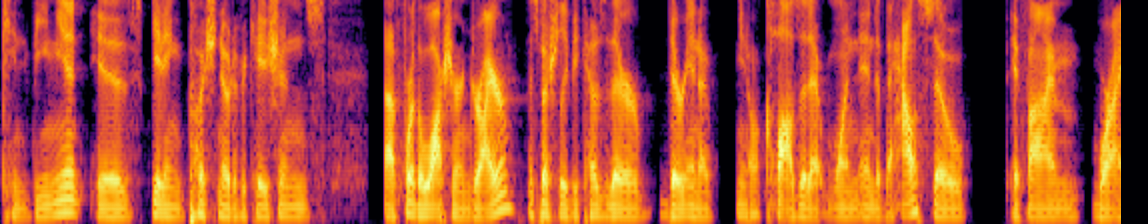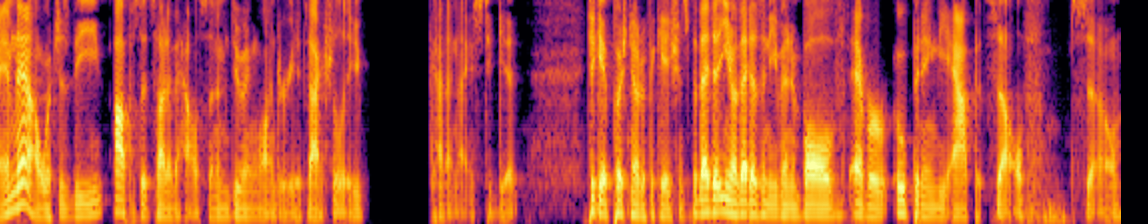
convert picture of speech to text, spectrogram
convenient is getting push notifications uh, for the washer and dryer, especially because they're they're in a you know closet at one end of the house. So if I'm where I am now, which is the opposite side of the house, and I'm doing laundry, it's actually kind of nice to get to get push notifications. But that you know that doesn't even involve ever opening the app itself. So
